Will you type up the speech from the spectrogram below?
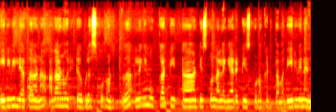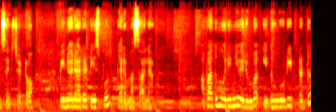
എരിവില്ലാത്തതാണ്. അതാണ് ഒരു ടേബിൾ സ്പൂൺ എടുത്തത്. അല്ലെങ്കിൽ മുക്കാൽ ടീ ടീസ്പൂൺ അല്ലെങ്കിൽ അര ടീസ്പൂൺ ഒക്കെ എടുത്താൽ മതി. എരിവിനനുസരിച്ച് കേട്ടോ. പിന്നെ ഒരു അര ടീസ്പൂൺ ഗരം മസാല. അപ്പോൾ അത് മുരിഞ്ഞു വരുമ്പോൾ ഇതും കൂടി ഇട്ടിട്ട്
